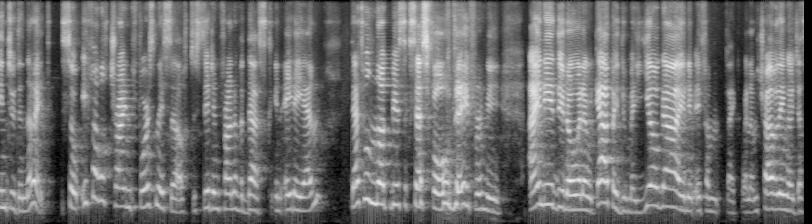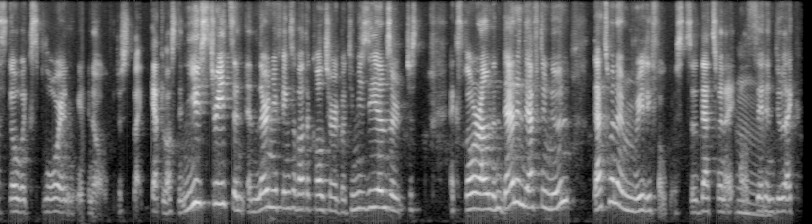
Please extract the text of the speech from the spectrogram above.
into the night. So if I will try and force myself to sit in front of a desk in 8 a.m., that will not be a successful day for me. I need, you know, when I wake up, I do my yoga. And if I'm like, when I'm traveling, I just go explore and, you know, just like get lost in new streets and, and learn new things about the culture, go to museums or just explore around. And then in the afternoon, that's when I'm really focused. So that's when I, will sit mm. and do like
